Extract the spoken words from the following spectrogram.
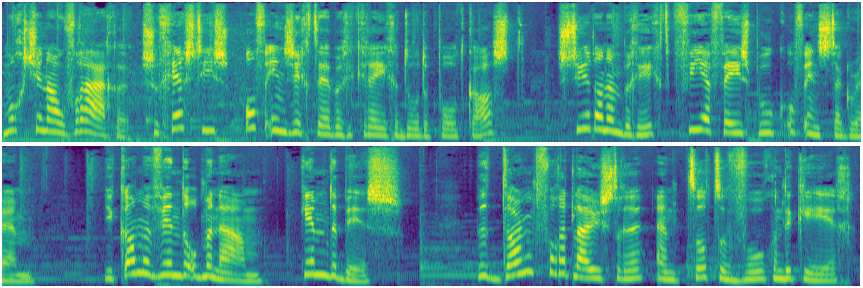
Mocht je nou vragen, suggesties of inzichten hebben gekregen door de podcast, stuur dan een bericht via Facebook of Instagram. Je kan me vinden op mijn naam, Kim de Bis. Bedankt voor het luisteren en tot de volgende keer.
